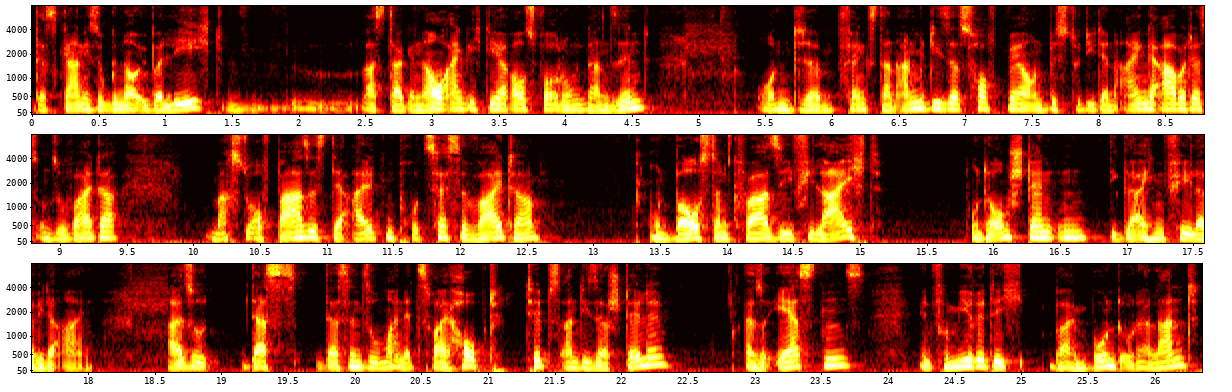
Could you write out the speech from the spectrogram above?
das gar nicht so genau überlegt, was da genau eigentlich die Herausforderungen dann sind. Und äh, fängst dann an mit dieser Software und bis du die dann eingearbeitet hast und so weiter, machst du auf Basis der alten Prozesse weiter und baust dann quasi vielleicht unter Umständen die gleichen Fehler wieder ein. Also das, das sind so meine zwei Haupttipps an dieser Stelle. Also erstens, informiere dich beim Bund oder Land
